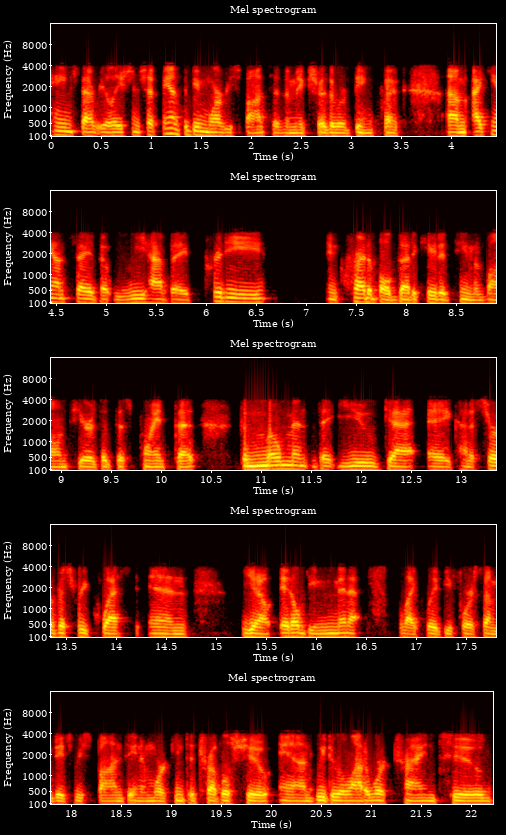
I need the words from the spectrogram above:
change that relationship and to be more responsive and make sure that we're being quick. Um, I can say that we have a pretty incredible dedicated team of volunteers at this point that the moment that you get a kind of service request in, you know, it'll be minutes likely before somebody's responding and working to troubleshoot. And we do a lot of work trying to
